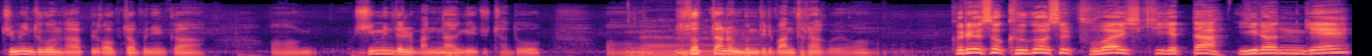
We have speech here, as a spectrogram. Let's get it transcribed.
주민수건 사업비가 없다 보니까 어, 시민들을 만나기조차도 어, 네. 무섭다는 분들이 많더라고요. 그래서 그것을 부활시키겠다 이런 게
